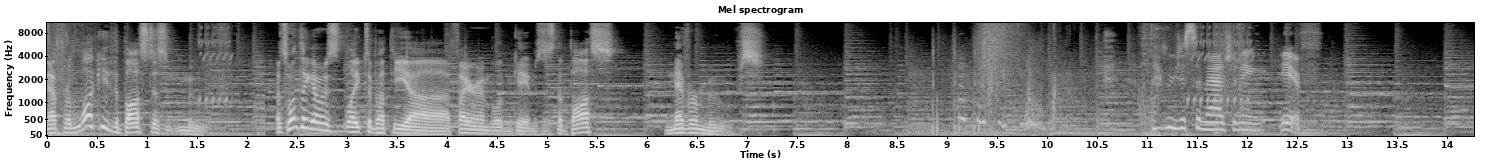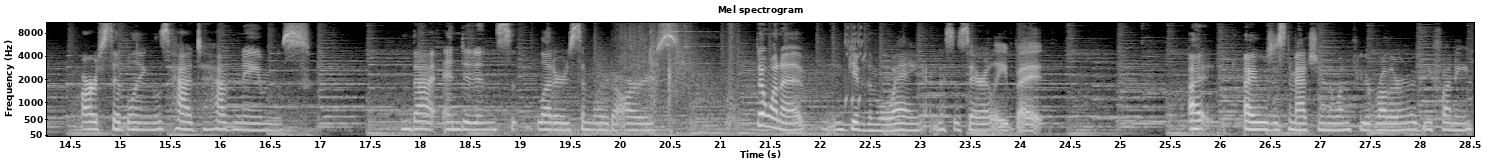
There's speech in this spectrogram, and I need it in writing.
Now, for Lucky, the boss doesn't move. That's one thing I always liked about the uh, Fire Emblem games, is the boss never moves. I'm just imagining if our siblings had to have names that ended in letters similar to ours. don't want to give them away necessarily, but I I was just imagining the one for your brother, and it would be funny.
